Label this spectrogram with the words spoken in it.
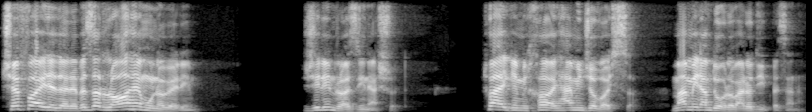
چه فایده داره؟ بذار راهمون رو بریم. ژیلین راضی نشد. تو اگه می‌خوای همینجا وایسا. من میرم دوروبر رو دید بزنم.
